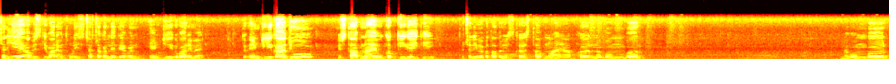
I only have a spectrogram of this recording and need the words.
चलिए अब इसके बारे में थोड़ी सी चर्चा कर लेते हैं अपन एन टी ए के बारे में। तो एन टी ए का जो स्थापना है वो कब की गई थी? तो चलिए मैं बताता हूँ इसका स्थापना है आपका नवंबर। नवंबर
